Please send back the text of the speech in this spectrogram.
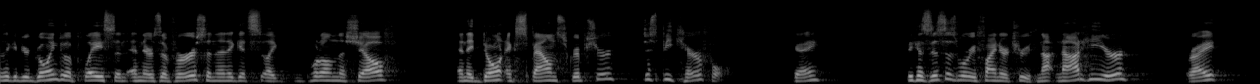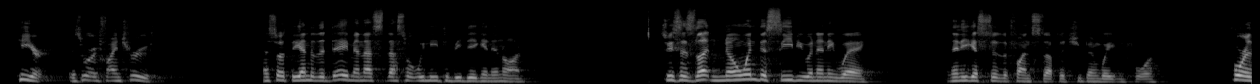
It's like if you're going to a place and, and there's a verse and then it gets like put on the shelf and they don't expound scripture, just be careful. Okay? Because this is where we find our truth. Not, not here, right? Here is where we find truth. And so at the end of the day, man, that's, that's what we need to be digging in on. So he says, Let no one deceive you in any way. And then he gets to the fun stuff that you've been waiting for. For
